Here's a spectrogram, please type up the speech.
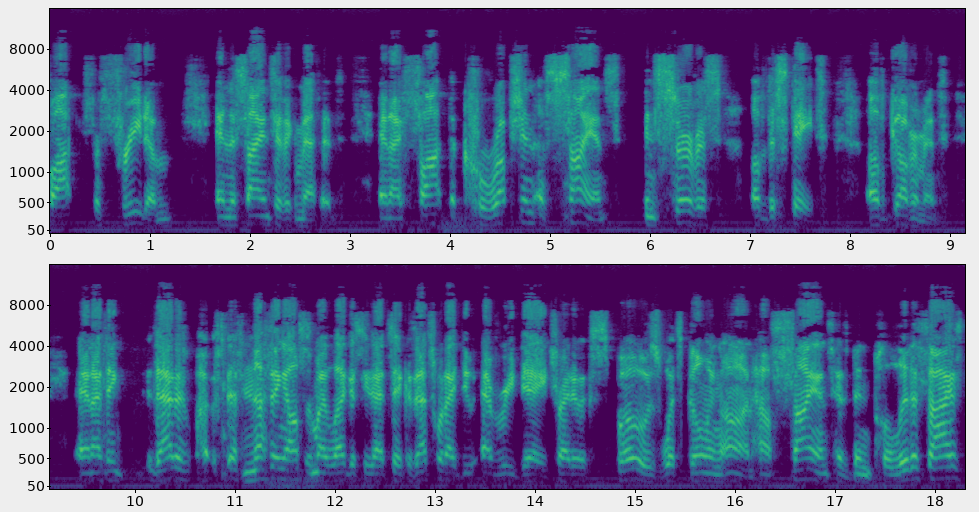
fought for freedom and the scientific method. And I fought the corruption of science in service of the state, of government. And I think that is, if nothing else is my legacy, that's it, because that's what I do every day. Try to expose what's going on, how science has been politicized,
